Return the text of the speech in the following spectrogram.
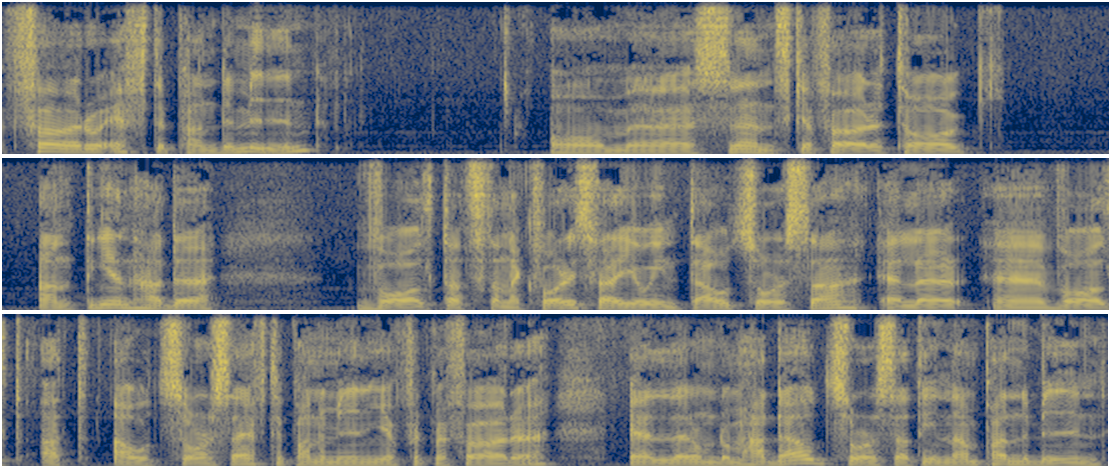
före och efter pandemin om svenska företag antingen hade valt att stanna kvar i Sverige och inte outsourca eller eh, valt att outsourca efter pandemin jämfört med före. Eller om de hade outsourcat innan pandemin,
